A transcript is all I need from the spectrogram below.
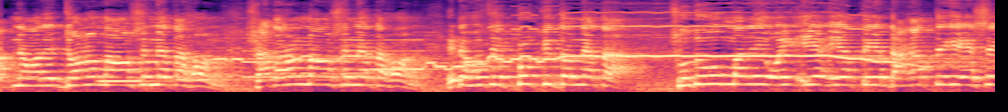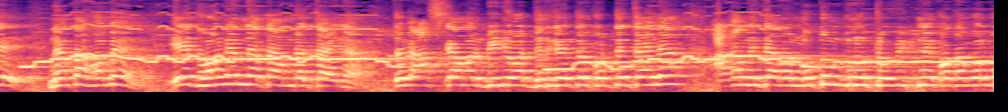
আপনি আমাদের জনমানুষের নেতা হন, সাধারণ মানুষের নেতা হন। এটা হচ্ছে প্রকৃত নেতা। শুধু মানে ওই থেকে ডাকাত থেকে এসে নেতা হবেন, এ ধরনের নেতা আমরা চাই না। তবে আজকে আমার ভিডিও আর দীর্ঘায়িত করতে চাই না। আগামীতে আরও নতুন কোনো টপিক নিয়ে কথা বলব।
